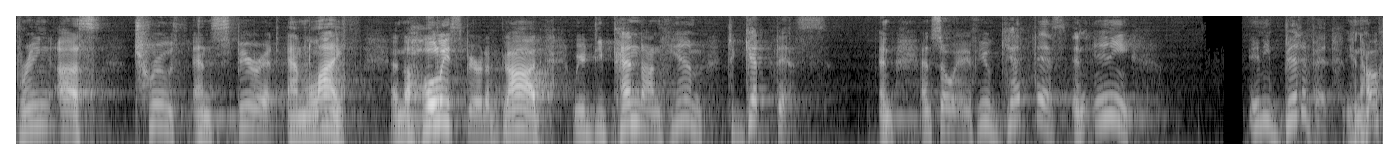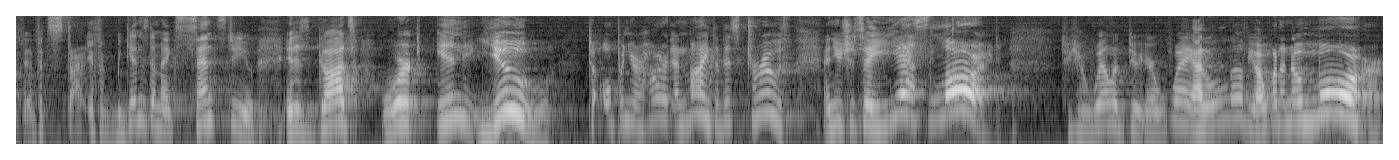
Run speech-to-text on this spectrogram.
bring us truth and spirit and life. And the Holy Spirit of God, we depend on Him to get this. And, and so if you get this in any any bit of it you know? If it start if it begins to make sense to you it is god's work in you to open your heart and mind to this truth. And you should say yes lord to your will and to your way. I love you. I want to know more.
